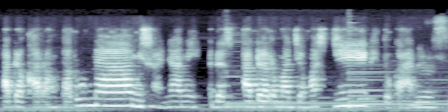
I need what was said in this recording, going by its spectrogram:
ada Karang Taruna misalnya nih ada ada remaja masjid itu kan. Yes,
